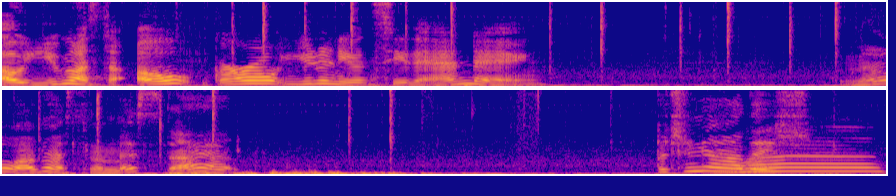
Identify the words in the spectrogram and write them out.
Oh, you must have. Oh, girl, you didn't even see the ending. No, I must have missed that. But you know how they, sh- What?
